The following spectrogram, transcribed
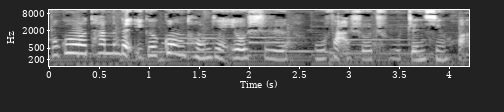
不过他们的一个共同点又是无法说出真心话。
